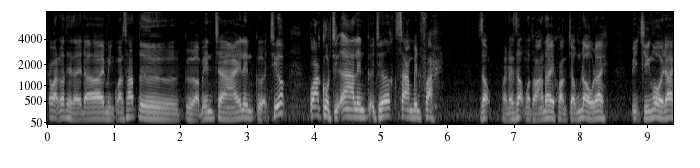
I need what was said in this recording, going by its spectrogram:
các bạn có thể thấy đây mình quan sát từ cửa bên trái lên cửa trước qua cột chữ A lên cửa trước sang bên phải rộng phải nói rộng một thoáng đây khoảng trống đầu đây vị trí ngồi đây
